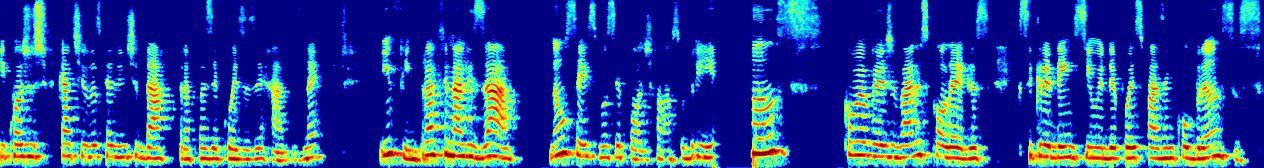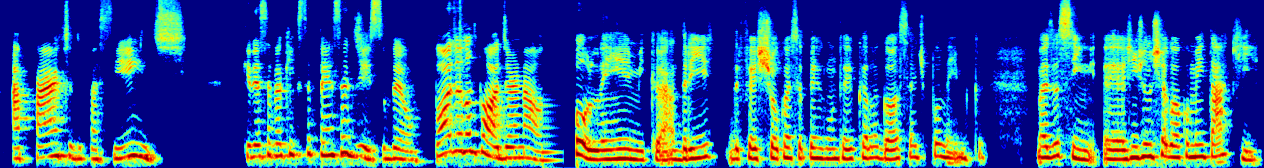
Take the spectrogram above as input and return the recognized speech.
e com as justificativas que a gente dá para fazer coisas erradas, né? Enfim, para finalizar, não sei se você pode falar sobre isso, mas como eu vejo vários colegas que se credenciam e depois fazem cobranças à parte do paciente, queria saber o que, você pensa disso, Bel. Pode ou não pode, Arnaldo? Polêmica. A Adri fechou com essa pergunta aí, porque ela gosta é de polêmica. Mas assim, é, a gente não chegou a comentar aqui,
